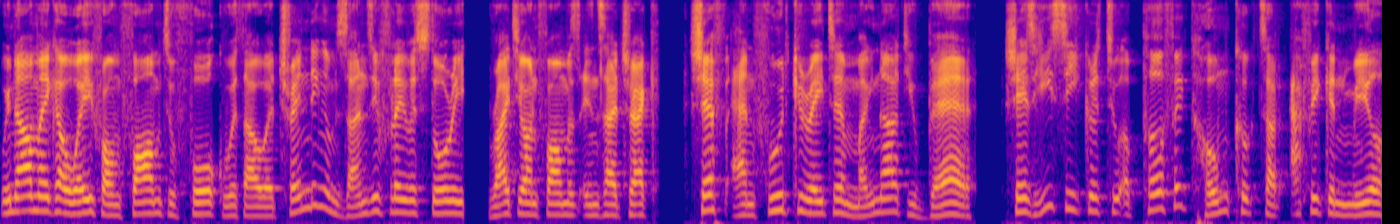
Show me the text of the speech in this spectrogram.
We now make our way from farm to fork with our trending Mzansi flavor story right here on Farmers Inside Track. Chef and food curator Maynard Hubert shares his secret to a perfect home cooked South African meal.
